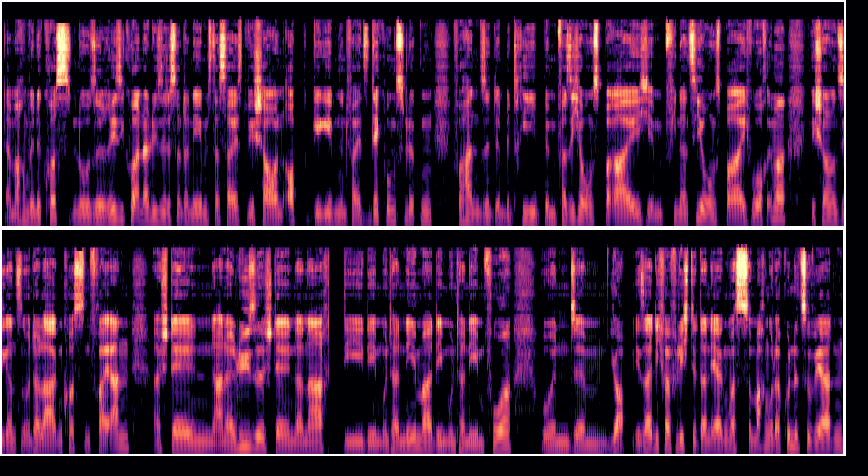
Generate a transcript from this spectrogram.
da machen wir eine kostenlose Risikoanalyse des Unternehmens. Das heißt, wir schauen, ob gegebenenfalls Deckungslücken vorhanden sind im Betrieb, im Versicherungsbereich, im Finanzierungsbereich, wo auch immer. Wir schauen uns die ganzen Unterlagen kostenfrei an, erstellen eine Analyse, stellen danach die dem Unternehmer, dem Unternehmen vor. Und ähm, ja, ihr seid nicht verpflichtet, dann irgendwas zu machen oder Kunde zu werden.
